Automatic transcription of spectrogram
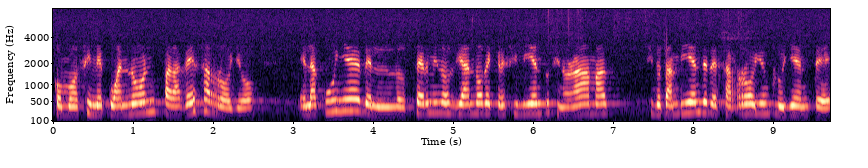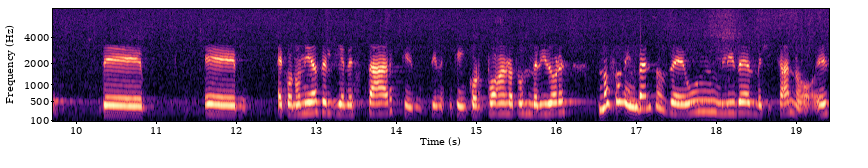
como sine qua non para desarrollo, el acuñe de los términos ya no de crecimiento, sino nada más, sino también de desarrollo incluyente, de eh, economías del bienestar que, que incorporan otros medidores, no son inventos de un líder mexicano, es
